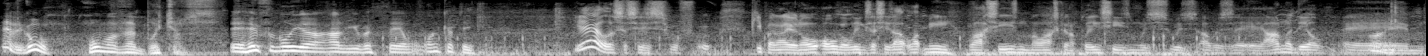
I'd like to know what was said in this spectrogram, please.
There we go, home of the bleachers. Uh, how familiar are you with uh, Luncarty? Yeah, well, this is we'll, we'll keep an eye on all, all the leagues. This is that like me last season. My last kind of playing season was was I was at uh, Armadale um, Right. and,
